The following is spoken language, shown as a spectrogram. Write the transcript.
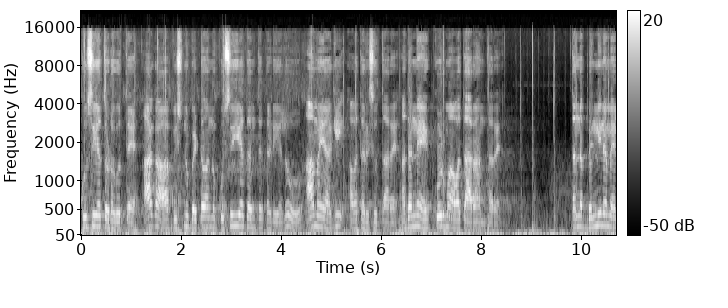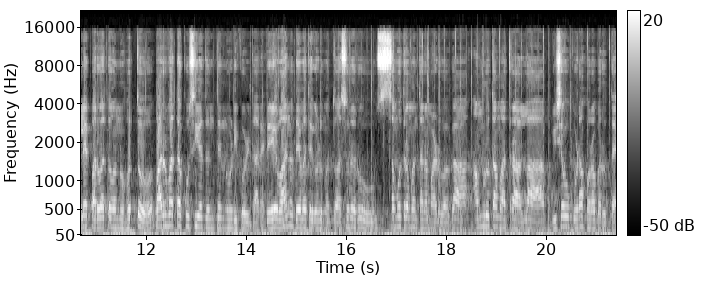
ಕುಸಿಯತೊಡಗುತ್ತೆ. ಆಗ ವಿಷ್ಣು ಬೆಟ್ಟವನ್ನು ಕುಸಿಯದಂತೆ ತಡೆಯಲು ಆಮೆಯಾಗಿ ಅವತರಿಸುತ್ತಾರೆ. ಅದನ್ನೇ ಕೂರ್ಮ ಅವತಾರ ಅಂತಾರೆ. ತನ್ನ ಬೆನ್ನಿನ ಮೇಲೆ ಪರ್ವತವನ್ನು ಹೊತ್ತು ಪರ್ವತ ಕುಸಿಯದಂತೆ ನೋಡಿಕೊಳ್ತಾರೆ. ದೇವಾನು ದೇವತೆಗಳು ಮತ್ತು ಅಸುರರು ಸಮುದ್ರ ಮಂಥನ ಮಾಡುವಾಗ ಅಮೃತ ಮಾತ್ರ ಅಲ್ಲ, ವಿಷವು ಕೂಡ ಹೊರಬರುತ್ತೆ.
